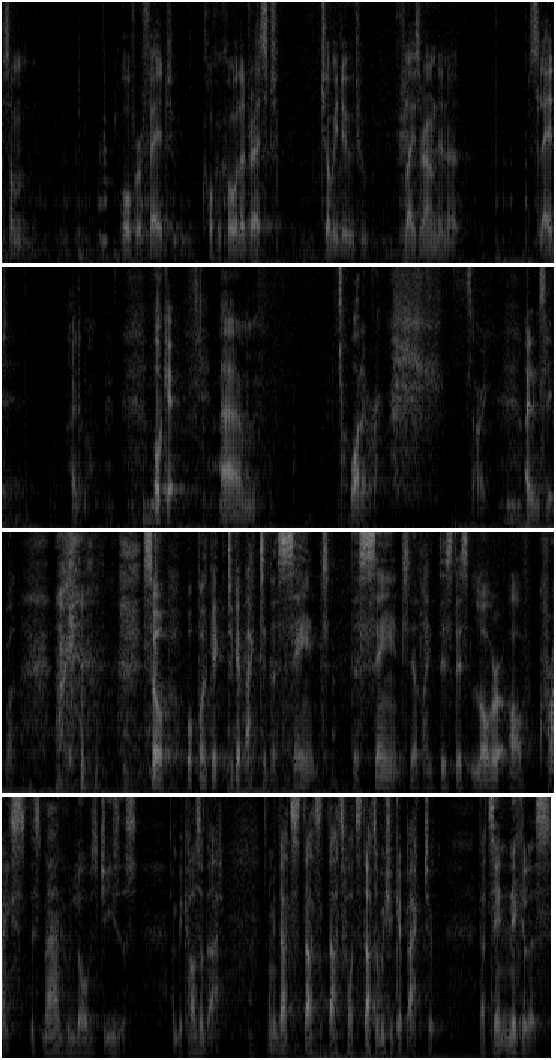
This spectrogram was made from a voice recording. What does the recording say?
some overfed, Coca Cola dressed, chubby dude who flies around in a sled? I don't know. Okay. Um, whatever. Sorry, I didn't sleep well. Okay. so, but to get back to the saint, the saint, like this, this lover of Christ, this man who loves Jesus, and because of that, I mean, that's that's that's what's that's what we should get back to. That Saint Nicholas,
